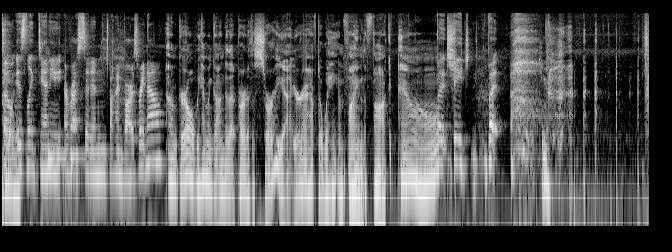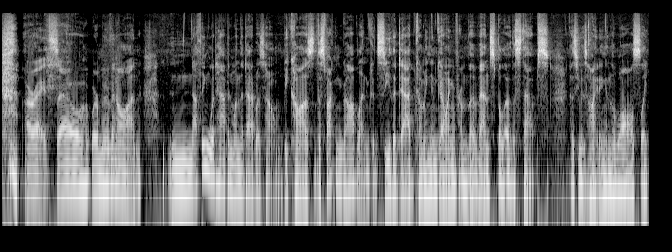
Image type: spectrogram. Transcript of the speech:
so is like Danny arrested and behind bars right now? Um, girl, we haven't gotten to that part of the story yet. You're gonna have to wait and find the fuck out. But they, but All right, so we're moving on. Nothing would happen when the dad was home because this fucking goblin could see the dad coming and going from the vents below the steps because he was hiding in the walls, like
